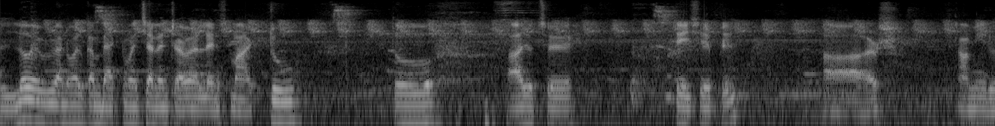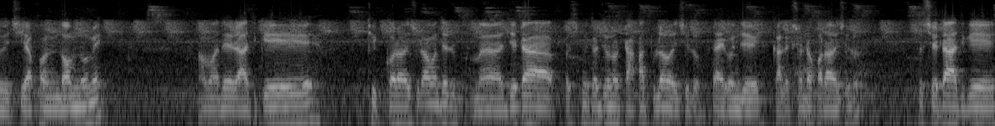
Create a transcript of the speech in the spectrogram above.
hello everyone welcome back to my channel travel and smart two তো আজ হচ্ছে তেইশে এপ্রিল আর আমি রয়েছি এখন দমদমে। আমাদের আজকে ঠিক করা হয়েছিল আমাদের যেটা রশ্মিকার জন্য টাকা তোলা হয়েছিল রায়গঞ্জে কালেকশনটা করা হয়েছিল তো সেটা আজকে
